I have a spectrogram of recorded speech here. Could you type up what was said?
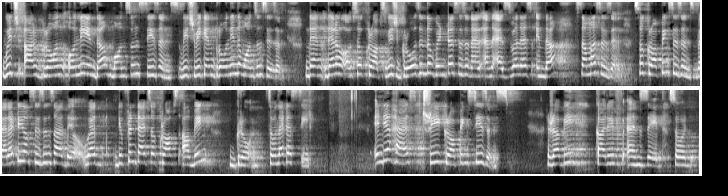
which are grown only in the monsoon seasons which we can grow in the monsoon season. Then there are also crops which grows in the winter season and as well as in the summer season. So cropping seasons variety of seasons are there where different types of crops are being grown. So let us see. India has three cropping seasons Rabi, Kharif and Zaid. So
